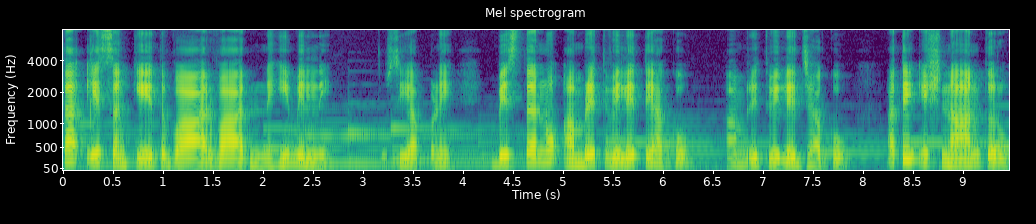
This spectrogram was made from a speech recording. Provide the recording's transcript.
ਤਾਂ ਇਹ ਸੰਕੇਤ ਵਾਰ-ਵਾਰ ਨਹੀਂ ਮਿਲਣੇ। ਤੁਸੀਂ ਆਪਣੇ ਬਿਸਤਰ ਨੂੰ ਅੰਮ੍ਰਿਤ ਵੇਲੇ ਤਿਆਗੋ, ਅੰਮ੍ਰਿਤ ਵੇਲੇ ਜਾਗੋ ਅਤੇ ਇਸ਼ਨਾਨ ਕਰੋ।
